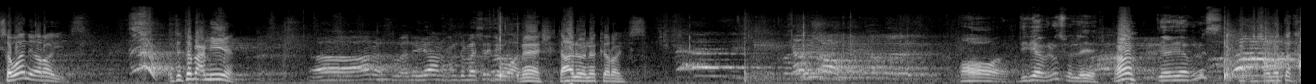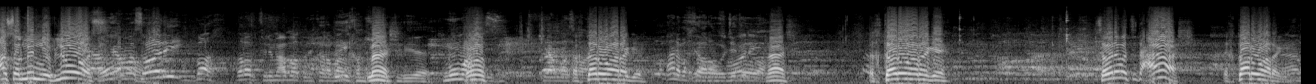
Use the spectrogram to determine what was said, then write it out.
ثواني يا ريس. أنت تبع مين؟ آه أنا سعوديان محمد المسري ماشي. تعالوا هناك يا ريس. آه دي فيها فلوس ولا إيه؟ ها؟ دي فيها فلوس؟ طب انت تحصل مني فلوس. يا مصوري باص ضربتني مع بطني ترى باص 500 ماشي. ريال. مو ما بص اختار ورقة. أنا بختار أول ماشي. اختار ورقة. ثواني ما تتعاش اختار ورقة.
